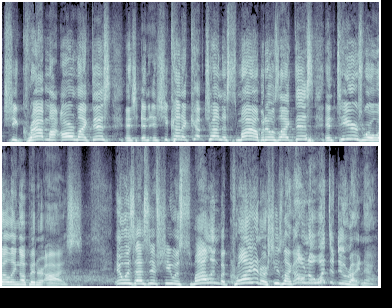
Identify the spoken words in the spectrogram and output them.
she grabbed my arm like this and, and, and she kind of kept trying to smile but it was like this and tears were welling up in her eyes it was as if she was smiling but crying, or she's like, I don't know what to do right now.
